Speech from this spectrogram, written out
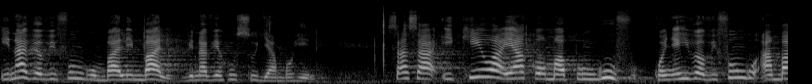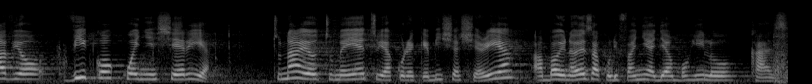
inavyo vifungu mbalimbali vinavyohusu jambo hili. Sasa ikiwa yako mapungufu kwenye hivyo vifungu ambavyo viko kwenye sheria, tunayo tume yetu ya kurekebisha sheria ambayo inaweza kulifanyia jambo hilo kazi,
